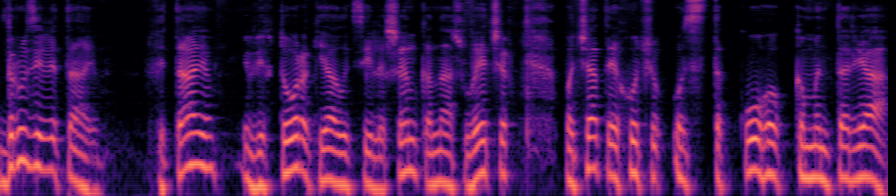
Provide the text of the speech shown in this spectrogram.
Друзі, вітаю! Вітаю! Вівторок, я Олексій Ляшенко, наш вечір. Почати я хочу ось такого коментаря,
